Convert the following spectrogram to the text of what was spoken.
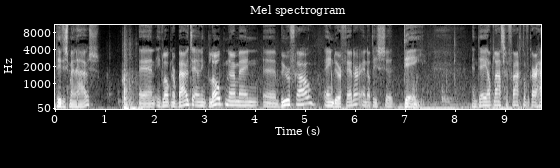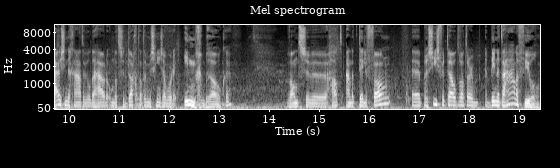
Dit is mijn huis. En ik loop naar buiten en ik loop naar mijn uh, buurvrouw, één deur verder, en dat is uh, D. En D had laatst gevraagd of ik haar huis in de gaten wilde houden, omdat ze dacht dat er misschien zou worden ingebroken. Want ze had aan de telefoon precies verteld wat er binnen te halen viel.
